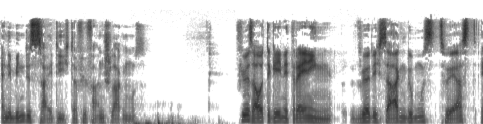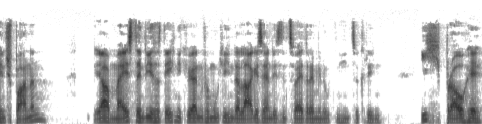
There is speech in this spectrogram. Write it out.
eine Mindestzeit, die ich dafür veranschlagen muss? Fürs autogene Training würde ich sagen, du musst zuerst entspannen. Ja, Meister in dieser Technik werden vermutlich in der Lage sein, das in zwei, drei Minuten hinzukriegen. Ich brauche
